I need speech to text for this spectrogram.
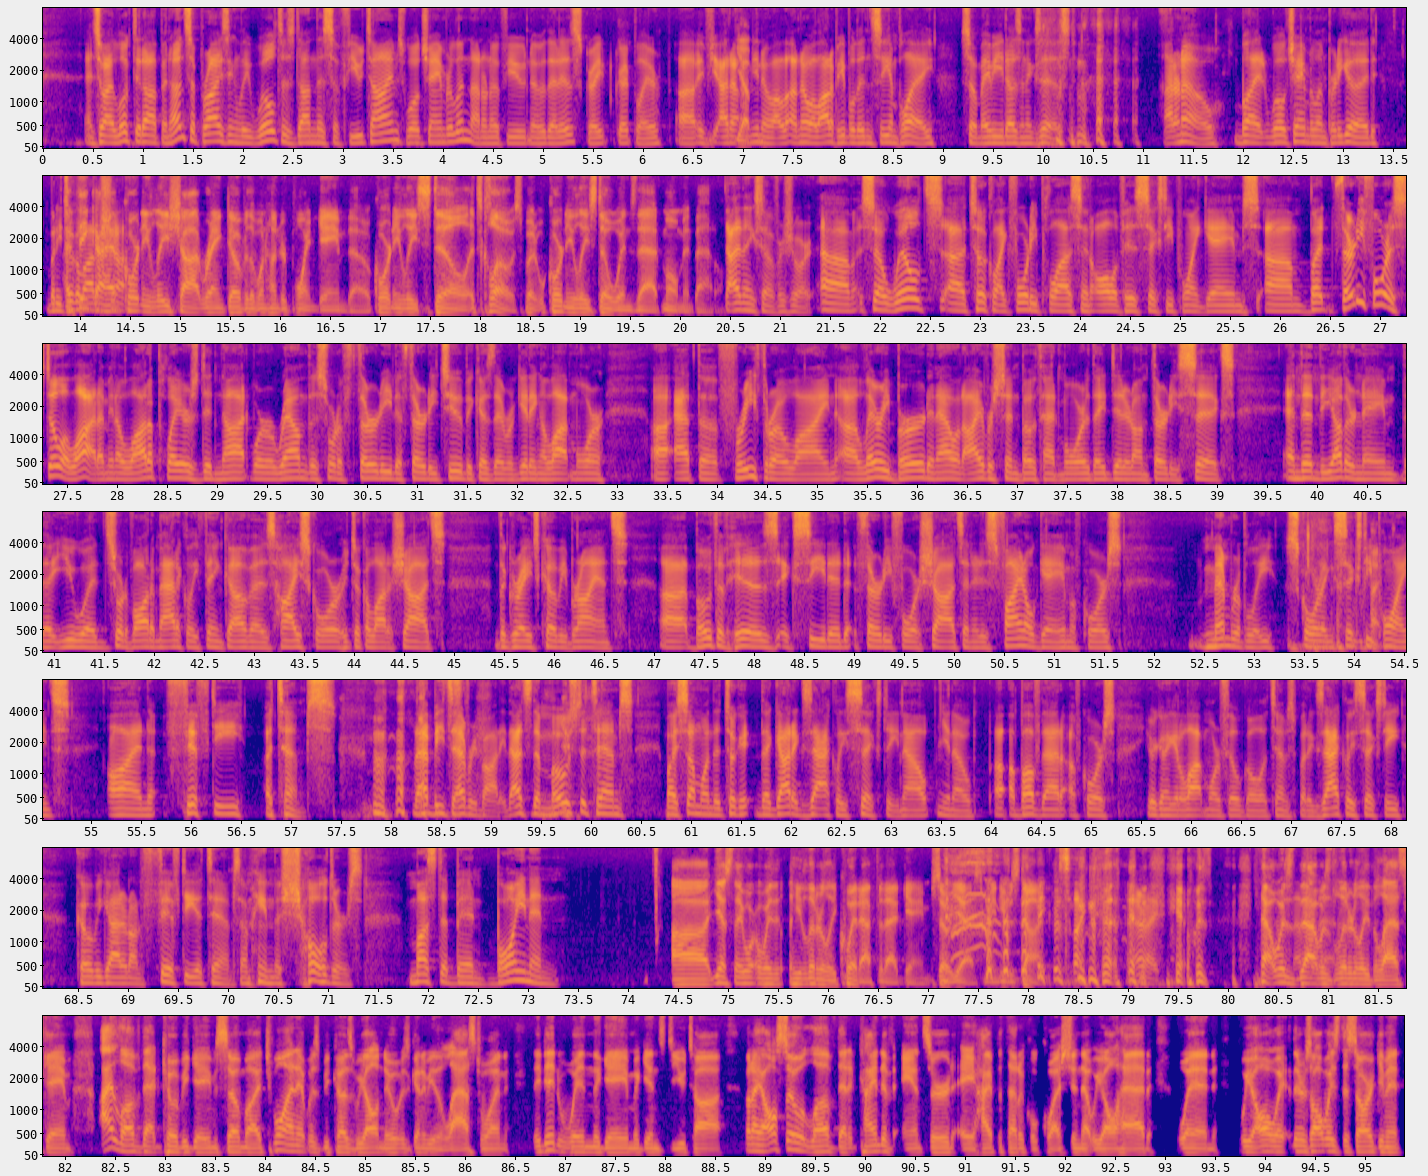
And so I looked it up, and unsurprisingly, Wilt has done this a few times. Wilt Chamberlain, I don't know if you know who that is. Great, great player. Uh, if you, I don't, yep. you know, I know a lot of people didn't see him play, so maybe he doesn't exist. I don't know, but Wilt Chamberlain, pretty good. But he took I think I have Courtney Lee shot ranked over the 100 point game though. Courtney Lee still it's close, but Courtney Lee still wins that moment battle. I think so for sure. Um, so Wilt uh, took like 40 plus in all of his 60 point games, um, but 34 is still a lot. I mean, a lot of players did not were around the sort of 30 to 32 because they were getting a lot more. Uh, at the free throw line, uh, Larry Bird and Allen Iverson both had more. They did it on 36. And then the other name that you would sort of automatically think of as high scorer who took a lot of shots, the great Kobe Bryant. Uh, both of his exceeded 34 shots, and in his final game, of course, memorably scoring 60 points on 50 attempts. that beats everybody. That's the most attempts by someone that took it that got exactly 60. Now, you know, uh, above that, of course, you're going to get a lot more field goal attempts, but exactly 60. Kobe got it on 50 attempts. I mean, the shoulders must have been boining. Uh, yes, they were. He literally quit after that game. So yes, I mean he was done. he was like, all right. it was that was that was literally the last game. I love that Kobe game so much. One, it was because we all knew it was going to be the last one. They did win the game against Utah, but I also love that it kind of answered a hypothetical question that we all had when we always there's always this argument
